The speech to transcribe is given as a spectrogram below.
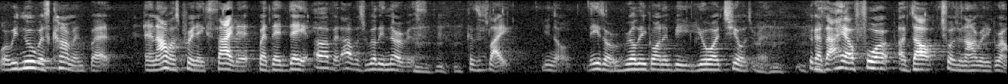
Well, we knew it was coming, but and I was pretty excited. But that day of it, I was really nervous because mm-hmm. it's like, you know, these are really going to be your children. Mm-hmm. Because I have four adult children already grown,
